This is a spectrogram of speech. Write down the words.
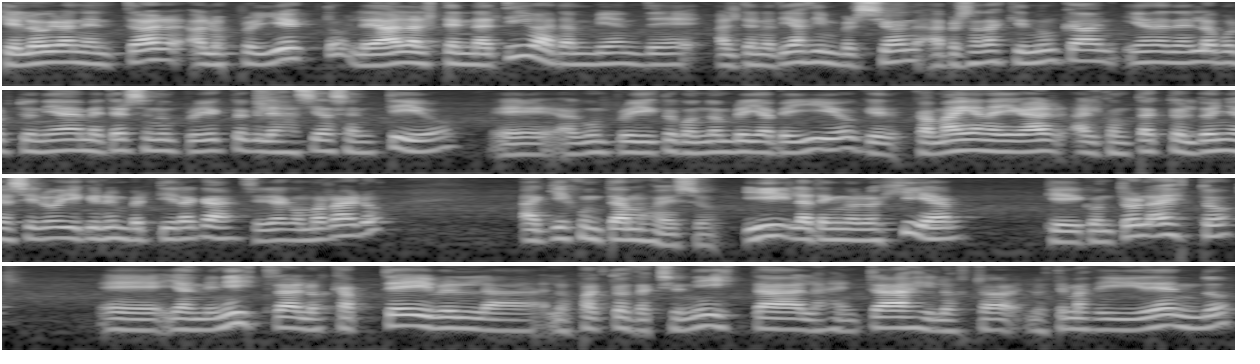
que logran entrar a los proyectos, le da la alternativa también de alternativas de inversión a personas que nunca iban a tener la oportunidad de meterse en un proyecto que les hacía sentido, eh, algún proyecto con nombre y apellido, que jamás iban a llegar al contacto del dueño y decir, oye, quiero invertir acá, sería como raro. Aquí juntamos eso. Y la tecnología que controla esto eh, y administra los cap tables, los pactos de accionistas, las entradas y los, los temas de dividendo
